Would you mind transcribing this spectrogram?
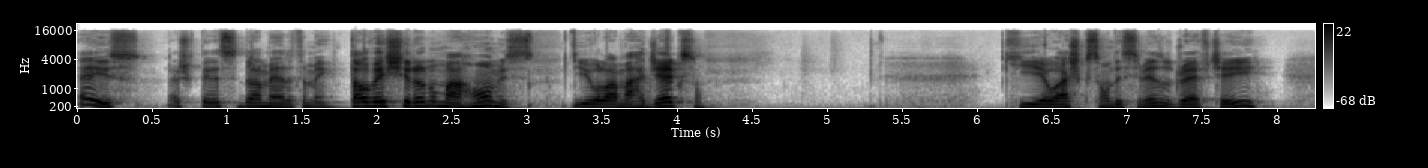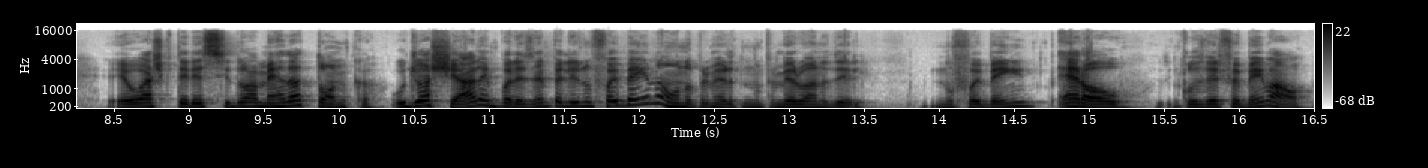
É isso. Acho que teria sido uma merda também. Talvez tirando o Mahomes e o Lamar Jackson, que eu acho que são desse mesmo draft aí, eu acho que teria sido uma merda atômica. O Josh Allen, por exemplo, ele não foi bem não no primeiro, no primeiro ano dele. Não foi bem at all. Inclusive ele foi bem mal.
